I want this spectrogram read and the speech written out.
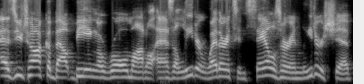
As you talk about being a role model as a leader, whether it's in sales or in leadership,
